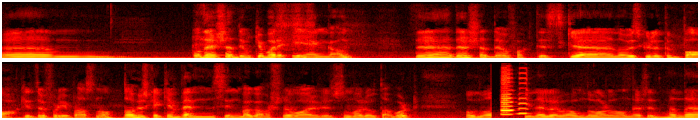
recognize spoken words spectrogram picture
Um, og det skjedde jo ikke bare én gang. Det, det, skjedde jo faktisk eh, når vi skulle tilbake til flyplassen òg. Da husker jeg ikke hvem sin bagasje det var som var rota bort. Om det var min eller om det var noen andre sin. Men det,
